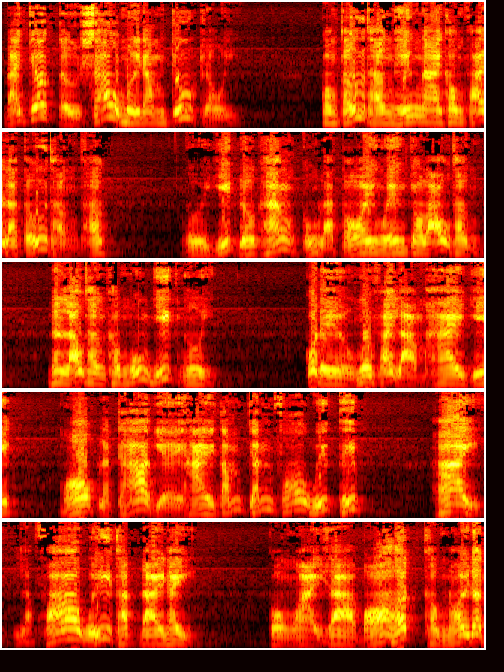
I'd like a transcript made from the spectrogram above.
đã chết từ sáu mươi năm trước rồi. Còn tử thần hiện nay không phải là tử thần thật. Người giết được hắn cũng là tội nguyện cho lão thần, nên lão thần không muốn giết người. Có điều ngươi phải làm hai việc. Một là trả về hai tấm chánh phó quyết thiếp. Hai là phá quỷ thạch đài này. Còn ngoài ra bỏ hết không nói đến.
